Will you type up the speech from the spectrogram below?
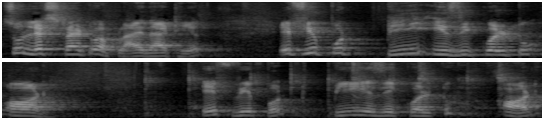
So let's try to apply that here. If you put p is equal to odd, if we put p is equal to odd,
